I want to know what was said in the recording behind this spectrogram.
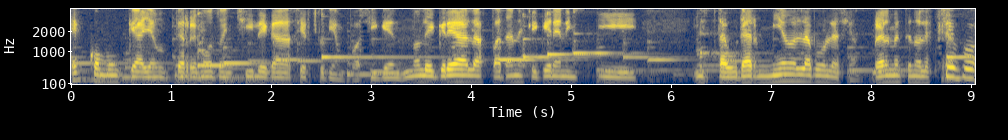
Es común que haya un terremoto en Chile cada cierto tiempo, así que no le crean las patanes que quieren y instaurar miedo en la población. Realmente no les Sí, po.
